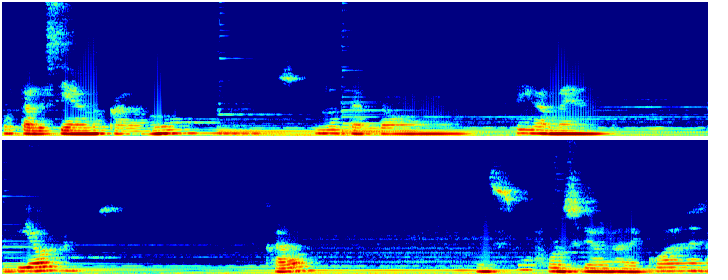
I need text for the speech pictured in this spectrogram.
fortaleciendo cada músculo, tendón, ligamento y órganos, cada uno en su función adecuada en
